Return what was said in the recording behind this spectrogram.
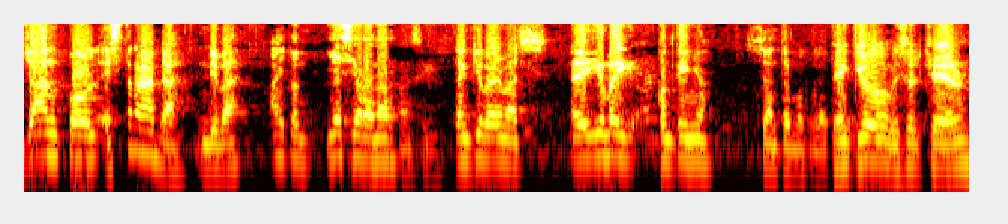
John Paul Estrada, hindi ba? I con- yes, Your Honor. Sige. Thank you very much. Eh, you may continue, Senator Magulay. Thank you, Mr. Chair.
